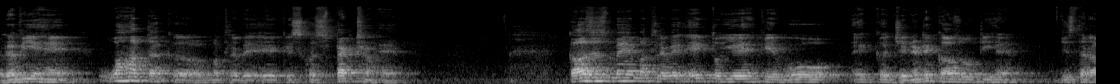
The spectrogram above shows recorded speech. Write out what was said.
रवैये हैं, वहाँ तक मतलब एक इसका स्पेक्ट्रम है। काजेज में मतलब एक तो ये है कि वो एक जेनेटिक काज होती है, जिस तरह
